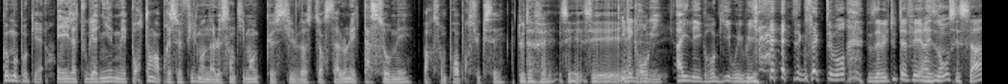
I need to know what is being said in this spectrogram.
comme au poker. Et il a tout gagné, mais pourtant après ce film, on a le sentiment que Sylvester Stallone est assommé par son propre succès. Tout à fait. C'est, c'est... Il est groggy. Ah, il est groggy, oui, oui. Exactement. Vous avez tout à fait raison, c'est ça.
